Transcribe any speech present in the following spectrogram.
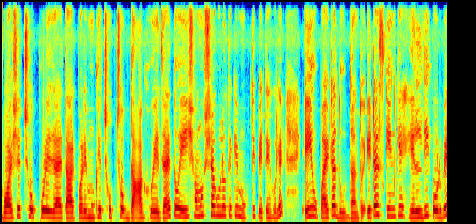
বয়সের ছোপ পড়ে যায়, তারপরে মুখে ছোপ ছোপ দাগ হয়ে যায়। তো এই সমস্যাগুলো থেকে মুক্তি পেতে হলে এই উপায়টা দুর্দান্ত। এটা স্কিনকে হেলদি করবে,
